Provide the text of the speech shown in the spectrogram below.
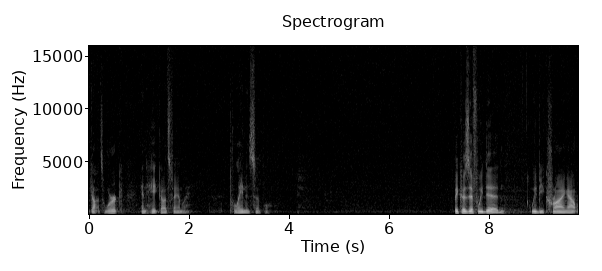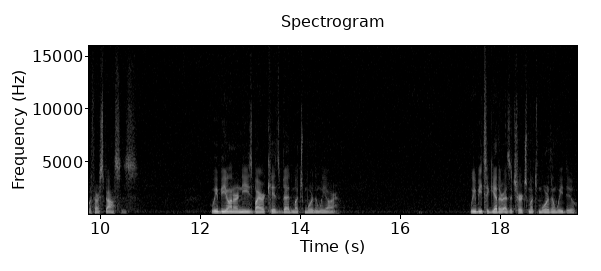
God's work and hate God's family. Plain and simple. Because if we did, we'd be crying out with our spouses. We'd be on our knees by our kids' bed much more than we are. We'd be together as a church much more than we do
